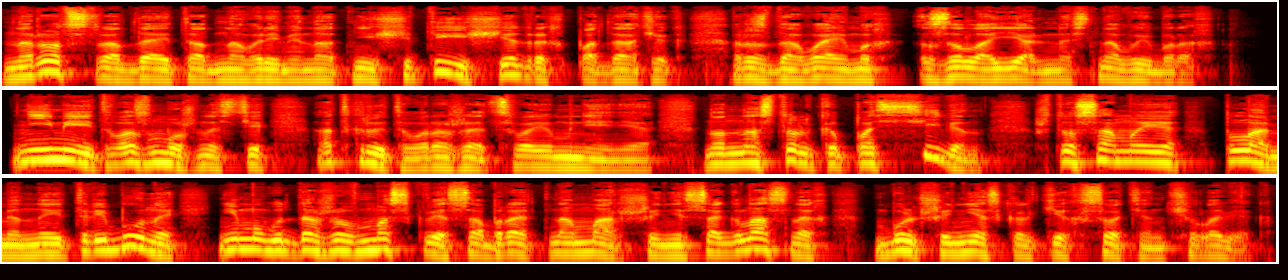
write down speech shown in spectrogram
Народ страдает одновременно от нищеты и щедрых подачек, раздаваемых за лояльность на выборах. Не имеет возможности открыто выражать свое мнение, но он настолько пассивен, что самые пламенные трибуны не могут даже в Москве собрать на марше несогласных больше нескольких сотен человек.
